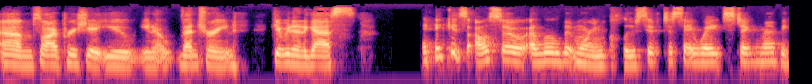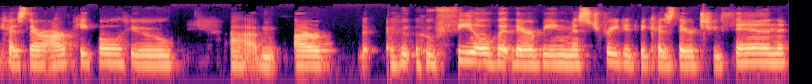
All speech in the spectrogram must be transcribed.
Um, so I appreciate you, you know, venturing, giving it a guess. I think it's also a little bit more inclusive to say weight stigma because there are people who um, are who, feel that they're being mistreated because they're too thin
